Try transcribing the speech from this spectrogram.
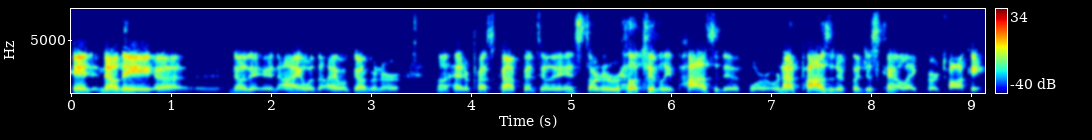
And now they, uh, now they in Iowa, the Iowa governor uh, had a press conference the other day. It started relatively positive, or or not positive, but just kind of like her talking.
